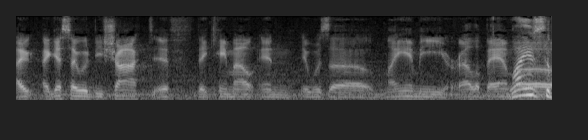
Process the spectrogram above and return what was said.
I, I guess I would be shocked if they came out and it was uh, Miami or Alabama. Why is the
